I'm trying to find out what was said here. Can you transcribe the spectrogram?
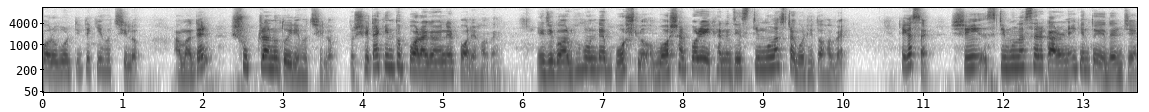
পরবর্তীতে কি হচ্ছিল? আমাদের শুক্রাণু তৈরি হচ্ছিল। তো সেটা কিন্তু পরাগায়নের পরে হবে। এই যে গর্ভমুণ্ডে বসল, বসার পরে এখানে যে স্টিমুলাসটা গঠিত হবে, ঠিক আছে? সেই স্টিমুলাসের কারণেই কিন্তু এদের যে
